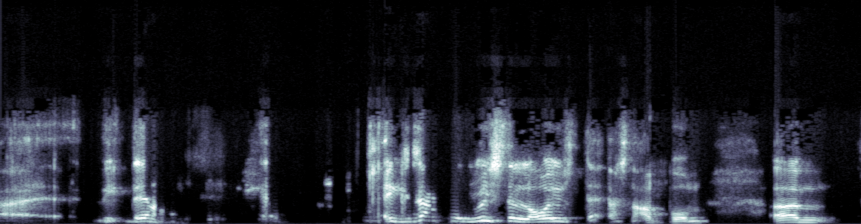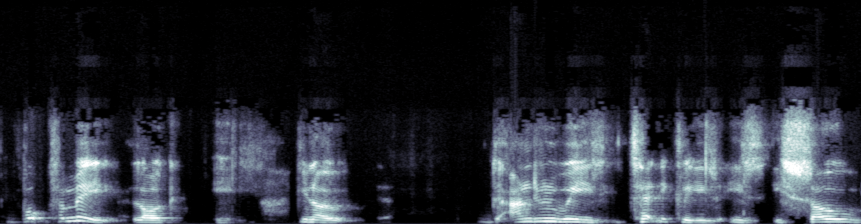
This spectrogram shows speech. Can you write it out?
uh, they're not exactly risk their lives. That's not a bum. Um, but for me, like you know, Andrew Ruiz technically is is is so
